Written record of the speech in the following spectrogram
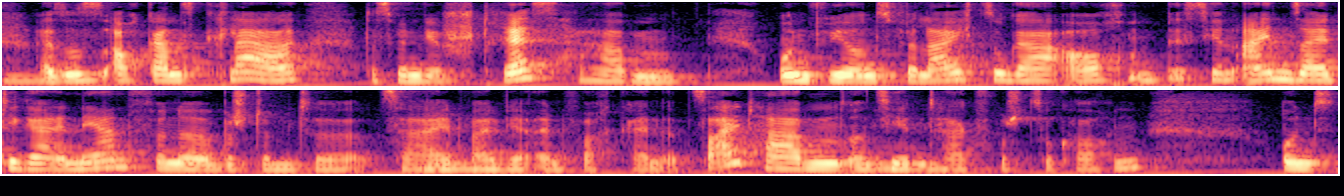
Mhm. Also es ist auch ganz klar, dass wenn wir Stress haben und wir uns vielleicht sogar auch ein bisschen einseitiger ernähren für eine bestimmte Zeit, mhm. weil wir einfach keine Zeit haben, uns jeden Tag frisch zu kochen, und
